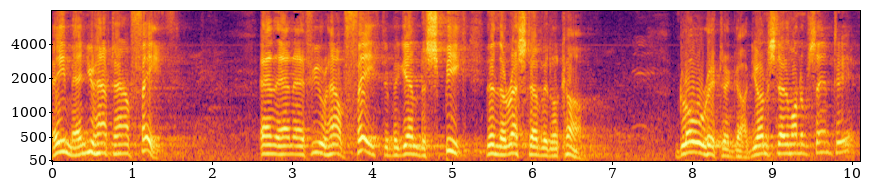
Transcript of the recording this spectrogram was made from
Amen. You have to have faith. And, and if you have faith to begin to speak, then the rest of it will come. Glory to God. You understand what I'm saying to you?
